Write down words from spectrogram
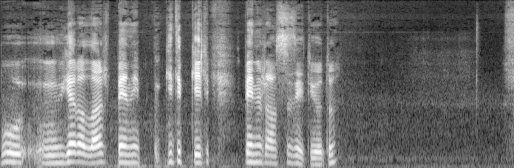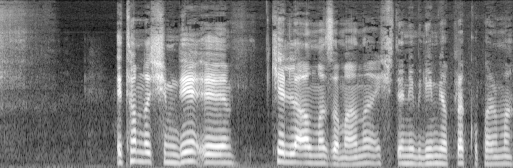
Bu e, yaralar beni gidip gelip beni rahatsız ediyordu. E tam da şimdi e, kelle alma zamanı işte ne bileyim yaprak koparma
